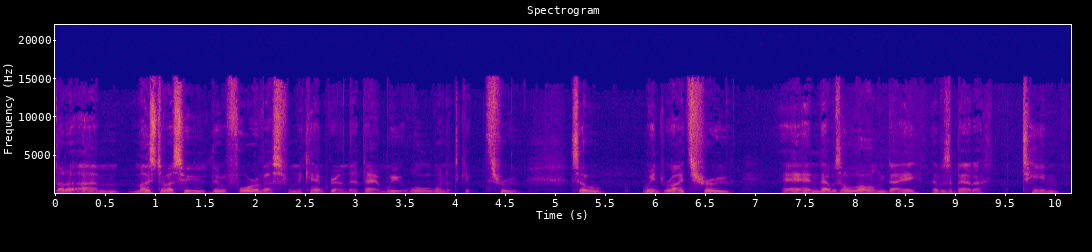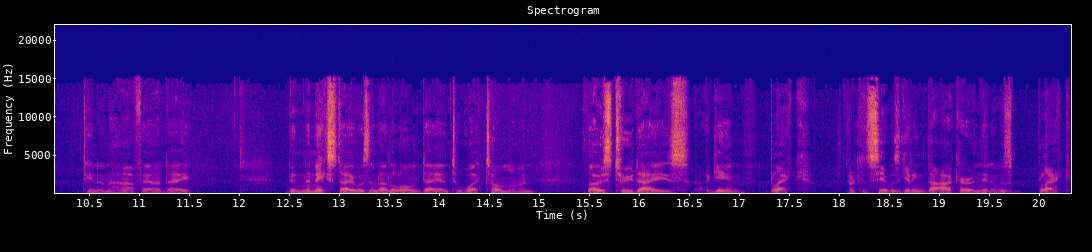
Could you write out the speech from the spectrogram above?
But um, most of us, who there were four of us from the campground that day, and we all wanted to get through, so went right through, and that was a long day. That was about a 10, 10 and a half hour day. Then the next day was another long day into Waitomo, and those two days again black. I could see it was getting darker, and then it was black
